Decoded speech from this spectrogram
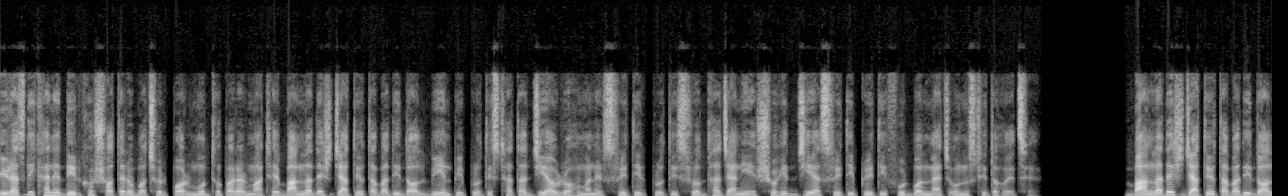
সিরাজদি খানে দীর্ঘ সতেরো বছর পর মধ্যপাড়ার মাঠে বাংলাদেশ জাতীয়তাবাদী দল বিএনপি প্রতিষ্ঠাতা জিয়াউর রহমানের স্মৃতির প্রতি শ্রদ্ধা জানিয়ে শহীদ জিয়া স্মৃতি প্রীতি ফুটবল ম্যাচ অনুষ্ঠিত হয়েছে। বাংলাদেশ জাতীয়তাবাদী দল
